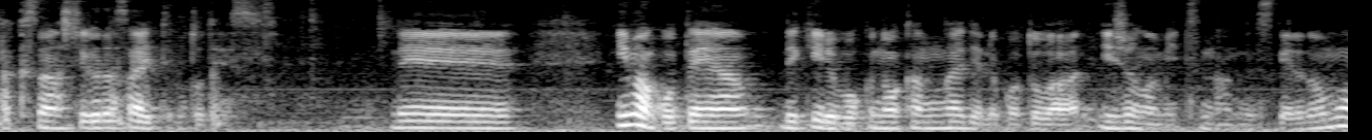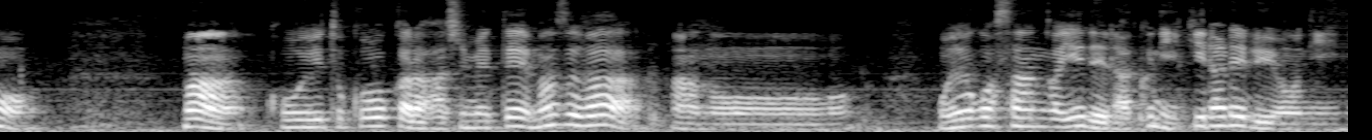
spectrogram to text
たくさんしてくださいってことです。で今ご提案できる僕の考えていることは以上の3つなんですけれどもまあこういうところから始めてまずはあの親御さんが家で楽に生きられるように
